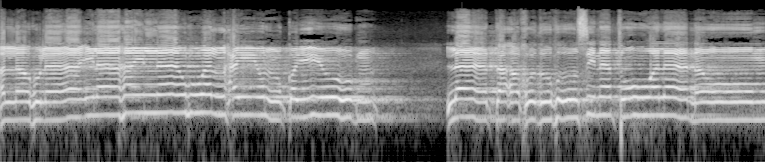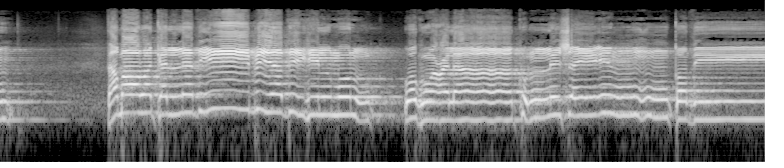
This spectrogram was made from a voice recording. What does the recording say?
الله لا إله إلا هو الحي القيوم. لا تأخذه سنة ولا نوم. تبارك الذي بيده الملك وهو على كل شيء قدير.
